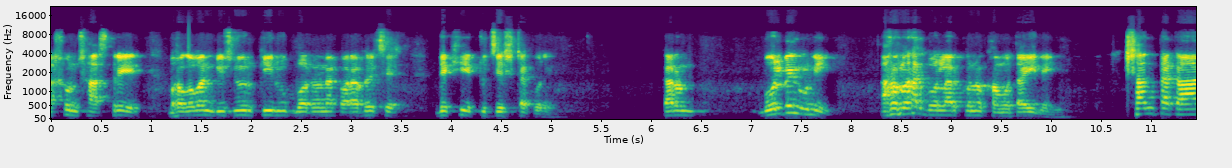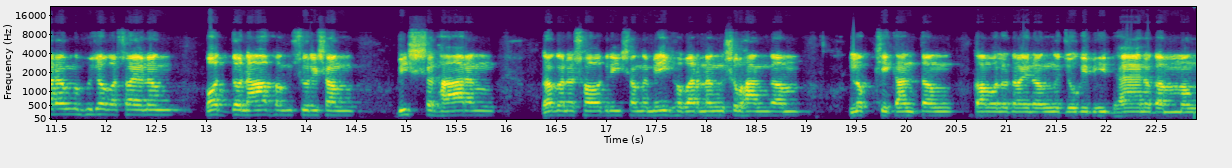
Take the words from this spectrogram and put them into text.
আসুন শাস্ত্রে ভগবান বিষ্ণুর কি রূপ বর্ণনা করা হয়েছে দেখি একটু চেষ্টা করে। কারণ বলবেন উনি, আমার বলার কোনো ক্ষমতাই নেই। শান্তাকারং ভুজগশয়নং পদ্মনাভং সুরেশং বিশ্বধারং গগন সদৃশং মেঘবর্ণং শুভাঙ্গম লক্ষ্মীকান্তং কমলনয়নং যোগী ধ্যানগম্যং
